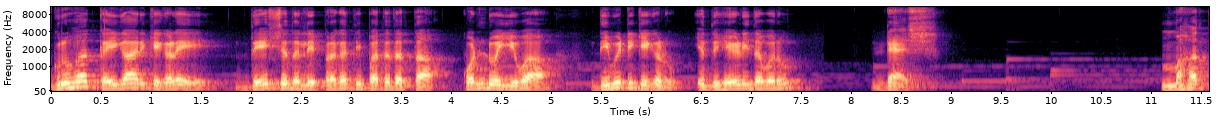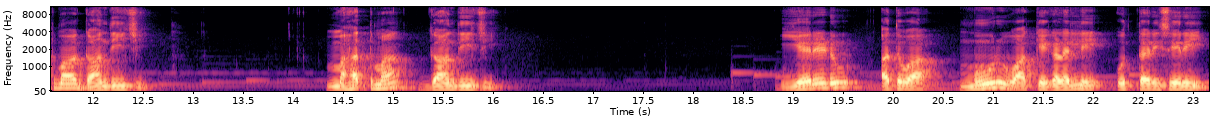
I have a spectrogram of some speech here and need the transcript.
ಗೃಹ ಕೈಗಾರಿಕೆಗಳೇ ದೇಶದಲ್ಲಿ ಪ್ರಗತಿ ಪದದತ್ತ ಕೊಂಡೊಯ್ಯುವ ದಿವಿಟಿಕೆಗಳು ಎಂದು ಹೇಳಿದವರು ಡ್ಯಾಶ್. ಮಹಾತ್ಮ ಗಾಂಧೀಜಿ. ಮಹಾತ್ಮ ಗಾಂಧೀಜಿ. ಎರಡು ಅಥವಾ ಮೂರು ವಾಕ್ಯಗಳಲ್ಲಿ ಉತ್ತರಿಸಿರಿ.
